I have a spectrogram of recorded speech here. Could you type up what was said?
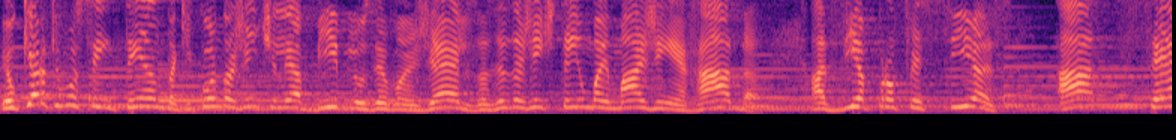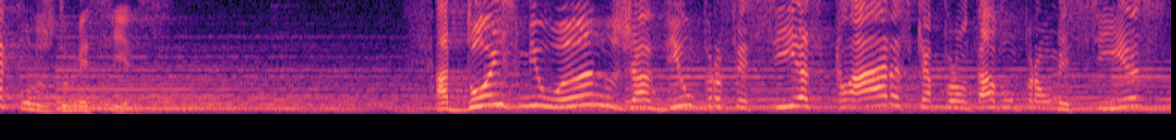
Eu quero que você entenda que quando a gente lê a Bíblia, os Evangelhos, às vezes a gente tem uma imagem errada. Havia profecias há séculos do Messias. Há dois mil anos já haviam profecias claras que aprontavam para o Messias.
